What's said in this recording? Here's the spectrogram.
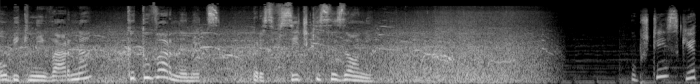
Обикни Варна като варненец през всички сезони. Общинският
